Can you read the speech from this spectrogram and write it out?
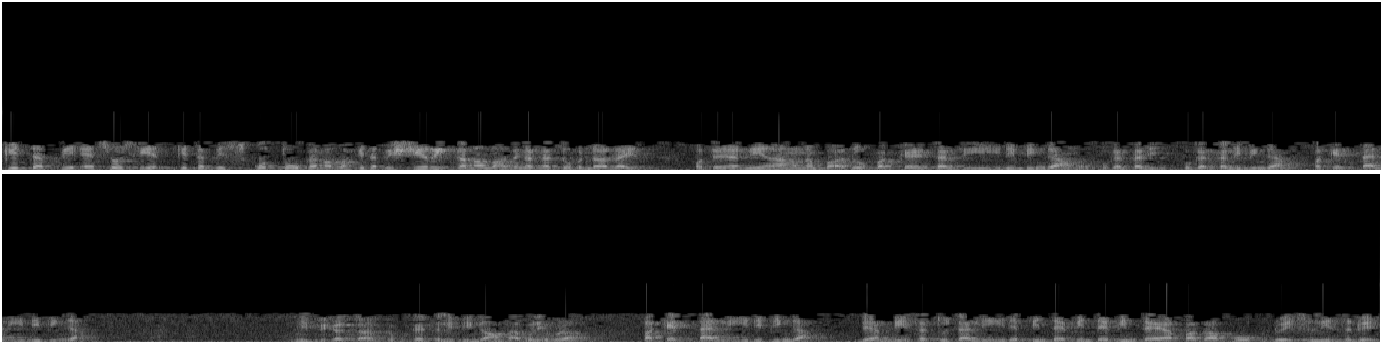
Kita pi associate, kita pi sekutukan Allah, kita pi syirikkan Allah dengan satu benda lain. Maksudnya ni hang nampak duk pakai tali di pinggang, bukan tali, bukan tali pinggang, pakai tali di pinggang. Ni pergi kata pakai tali pinggang tak boleh pula. Pakai tali di pinggang. Dia ambil satu tali, dia pintai-pintai-pintai apa ke, buh duit selin seduit.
